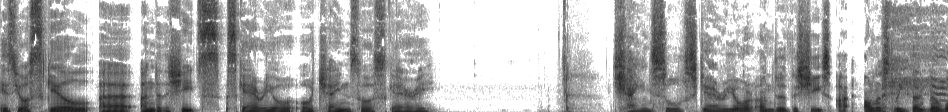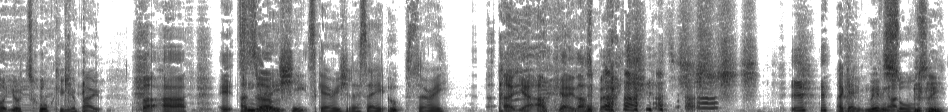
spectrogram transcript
is your skill uh, under the sheets scary or, or chainsaw scary? Chainsaw scary or under the sheets? I honestly don't know what you're talking about, but uh, it's Under um, a sheet scary, should I say? Oops, sorry. uh, yeah, okay, that's better. Okay, moving on. Saucy.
